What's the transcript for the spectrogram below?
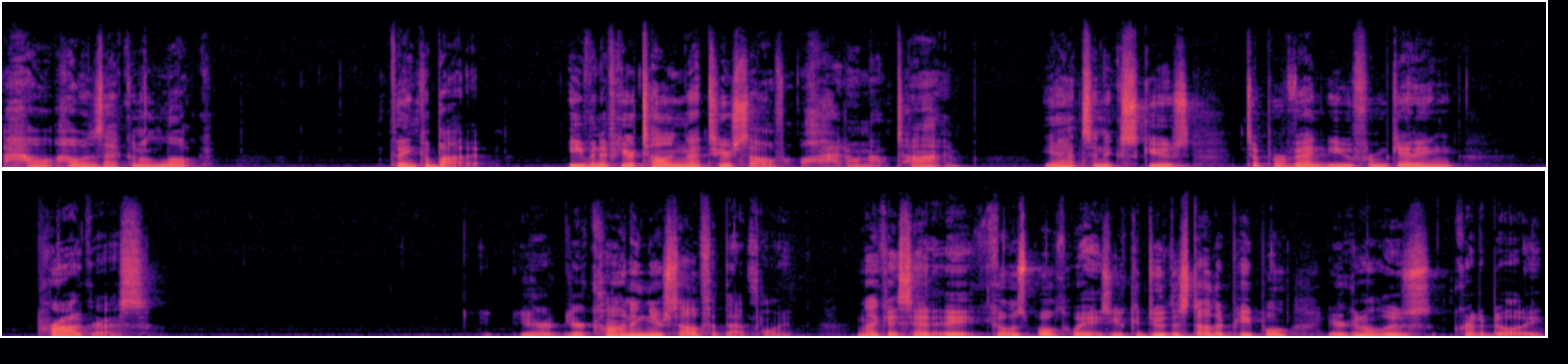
how how is that going to look? Think about it. Even if you're telling that to yourself, "Oh, I don't have time." Yeah, it's an excuse to prevent you from getting progress. You're you're conning yourself at that point. Like I said, it goes both ways. You could do this to other people, you're going to lose credibility.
